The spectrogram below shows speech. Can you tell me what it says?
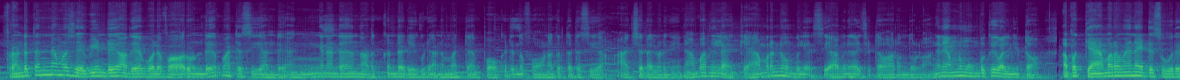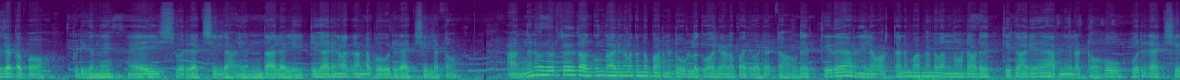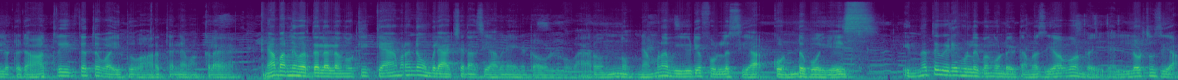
ഫ്രണ്ടിൽ തന്നെ നമ്മളെ ഉണ്ട് അതേപോലെ ഫാറുണ്ട് മറ്റേ സിയ ഉണ്ട്. അങ്ങനെ നടക്കേണ്ട അടിയിൽ കൂടിയാണ് മറ്റേ പോക്കറ്റിൽ നിന്ന് ഫോണൊക്കെ എടുത്തിട്ട് സിയ. ആക്ഷൻ ആയി തുടങ്ങി. ഞാൻ പറഞ്ഞില്ല ക്യാമറന്റെ മുമ്പിൽ സിയാബിന് കഴിച്ചിട്ട് വാറെന്തുള്ളൂ അങ്ങനെ നമ്മൾ മുമ്പക്ക് വലിഞ്ഞിട്ടോ? അപ്പോൾ ക്യാമറമാനായിട്ട് സൂര്യ ചേട്ടപ്പോൾ പിടിക്കുന്നത് ഏയ് ഈശ്വര രക്ഷയില്ല. എന്തായാലും ലേറ്റ് കാര്യങ്ങളൊക്കെ കണ്ടപ്പോൾ ഒരു രക്ഷയില്ല കേട്ടോ അങ്ങനെ ഓരോരുത്തർ തഗ്ഗും കാര്യങ്ങളൊക്കെ ഉണ്ട് പറഞ്ഞിട്ട് ഉള്ളിലേക്ക് വലിയുള്ള പരിപാടി കേട്ടോ അവിടെ എത്തിയതേ അറിഞ്ഞില്ല. വർത്തമാനം പറഞ്ഞിട്ട് വന്നുകൊണ്ട് അവിടെ എത്തിയ കാര്യമേ അറിഞ്ഞില്ല കേട്ടോ ഓ ഒരു രക്ഷയില്ല കേട്ടോ രാത്രിക്കത്തെ വൈബ് വേറെ തന്നെ മക്കളെ. ഞാൻ പറഞ്ഞ വെറുതെ അല്ലല്ലോ. നോക്കി ക്യാമറന്റെ മുമ്പിൽ ആക്ഷൻ സിയാബിനെ കഴിഞ്ഞിട്ടോ ഉള്ളൂ. വേറെ ഒന്നും. നമ്മളെ വീഡിയോ ഫുള്ള് സിയ കൊണ്ടുപോയി ഗേസ് ഇന്നത്തെ വീഡിയോ ഫുള്ള് ഇപ്പം കൊണ്ടുപോയിട്ട് നമ്മൾ സിയാബ് കൊണ്ടുപോയി എല്ലായിടത്തും സിയ.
